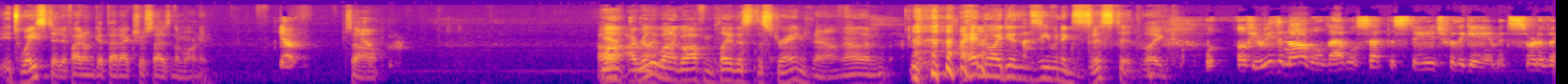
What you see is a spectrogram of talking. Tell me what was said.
it's wasted if I don't get that exercise in the morning. Yep. So. Oh, Yeah, I really no. want to go off and play this The Strange now. Now that I'm, I had no idea that this even existed. Like, Well, well, if you read the novel, that will set the stage for the game. It's sort of a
